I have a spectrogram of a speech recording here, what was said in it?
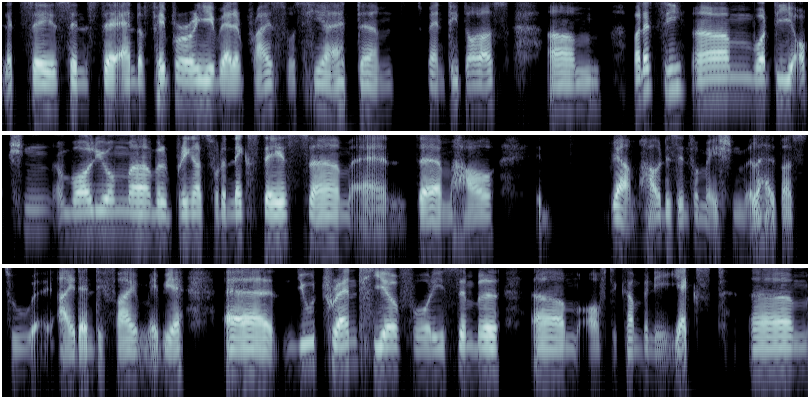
let's say, since the end of February, where the price was here at um, $20. But let's see um, what the option volume uh, will bring us for the next days um, and um, how yeah, how this information will help us to identify maybe a, a new trend here for the symbol um, of the company Yext. Um,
